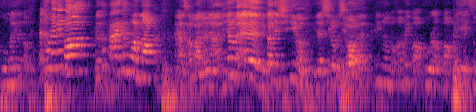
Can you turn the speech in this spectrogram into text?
ครูมันก็ตกเอ๊ะทำไมไม่บอกเดี๋ยวก็ตายกันหมดหรอกอ่าสาบานเลยนะจริงๆแล้วมัไอ้เลยตอนนี้ชี้ที่มันจะชี้ลงไปชี้รอบเลย นนท์บอกว่าไม่บอกครูหรอกบอกพระเยซู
